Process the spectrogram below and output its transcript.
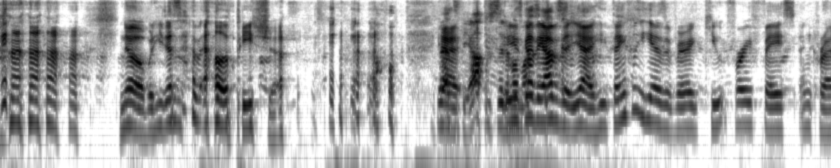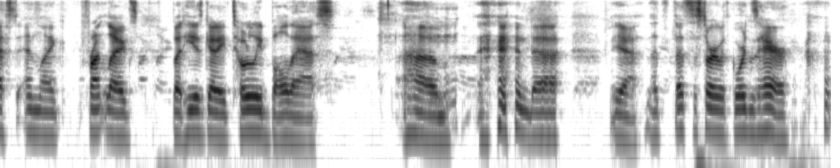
No, but he does have alopecia. That's the opposite of a He's got the opposite. Yeah, he thankfully he has a very cute furry face and crest and like front legs, but he has got a totally bald ass. Um, and uh, yeah, that's that's the story with Gordon's hair.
